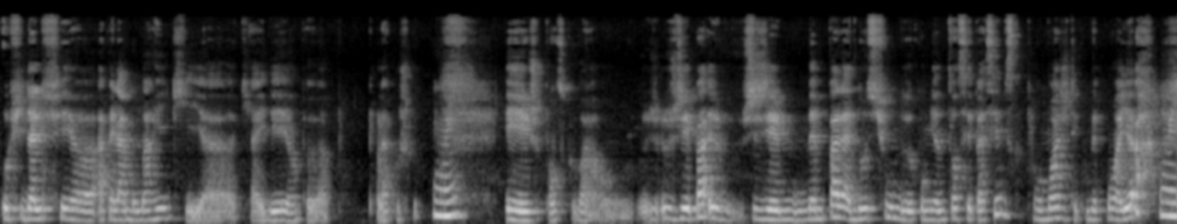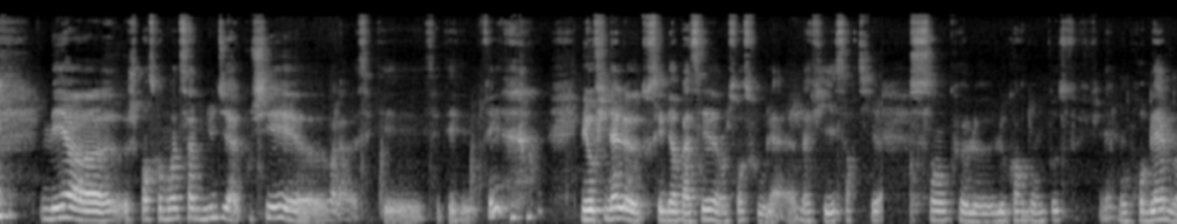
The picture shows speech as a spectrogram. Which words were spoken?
au final fait euh, appel à mon mari qui, euh, qui a aidé un peu pour l'accouchement. Oui. Et je pense que voilà, j'ai pas, j'ai même pas la notion de combien de temps s'est passé parce que pour moi j'étais complètement ailleurs. Mais je pense qu'en moins de 5 minutes j'ai accouché, euh, voilà, c'était, c'était fait. Mais au final tout s'est bien passé dans le sens où la, ma fille est sortie sans que le, cordon pose finalement problème.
